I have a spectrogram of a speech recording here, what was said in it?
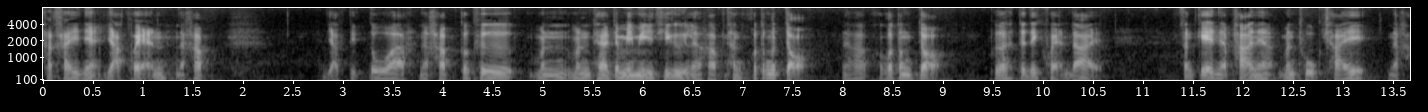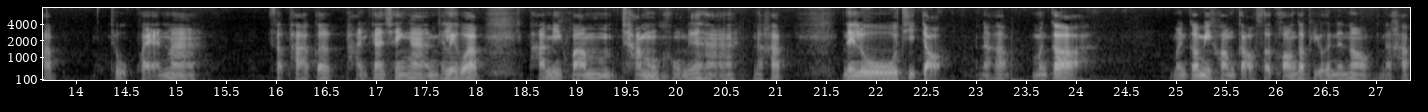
ถ้าใครเนี่ยอยากแขวนนะครับ อยากติดตัวนะครับ ก็คือมันมันแทบจะไม่มีที่อื่นแล้วครับทั้งเขาต้องเจาะนะครับเขาก็ต้องเจาะเพื่อจะได้แขวนได้ สังเกตเนี่ยพระเนี่ยมันถูกใช้นะครับ ถูกแขวนมา สภาพก็ผ่านการใช้งานเขาเรียกว่าพระมีความช้ำของเนื้อหานะครับ ในรูที่เจาะนะครับ มันก็มันก็มีความเก่าสอดคล้องกับผิวข้างนอกนะครับ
